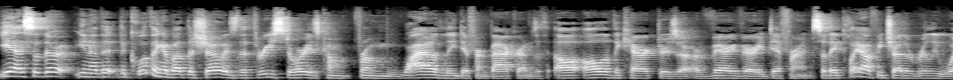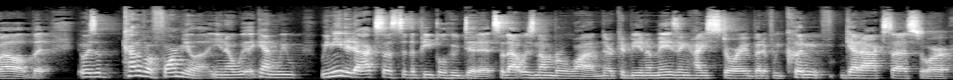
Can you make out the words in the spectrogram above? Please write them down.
Yeah, so there, you know, the, the cool thing about the show is the three stories come from wildly different backgrounds. All, all of the characters are, are very, very different. So they play off each other really well. But it was a kind of a formula. You know, we, again, we, we needed access to the people who did it. So that was number one. There could be an amazing heist story, but if we couldn't get access or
